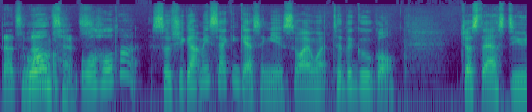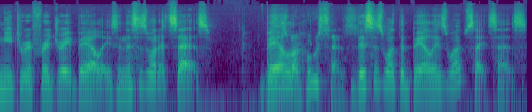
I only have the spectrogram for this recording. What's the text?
that's Well, nonsense. Well, hold on. So she got me second guessing you. So I went to the Google, just asked, "Do you need to refrigerate Bailey's?" And this is what it says. this is what who says? This is what the Bailey's website says.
